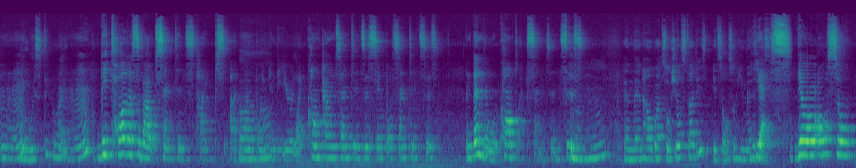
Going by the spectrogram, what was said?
Mhm. linguistic, right? Mhm. They taught us about sentence types at one Uh-huh. point in the year, like compound sentences, simple sentences, and then there were complex sentences. hmm And then how about social studies? It's also humanities. Yes. There are also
